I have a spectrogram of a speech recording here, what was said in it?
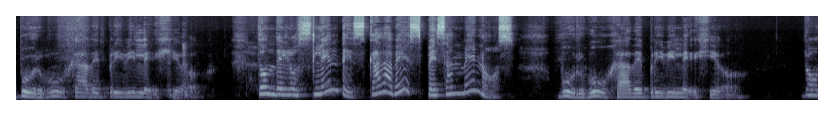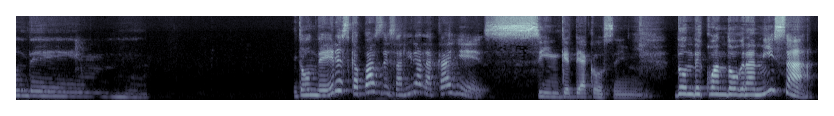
Burbuja de privilegio. Donde los lentes cada vez pesan menos. Burbuja de privilegio. Donde. mm, Donde eres capaz de salir a la calle sin que te acosen. Donde cuando graniza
